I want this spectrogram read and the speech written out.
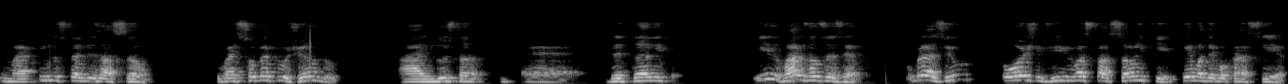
uma industrialização que vai sobrepujando a indústria é, britânica e vários outros exemplos. O Brasil hoje vive uma situação em que tem uma democracia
